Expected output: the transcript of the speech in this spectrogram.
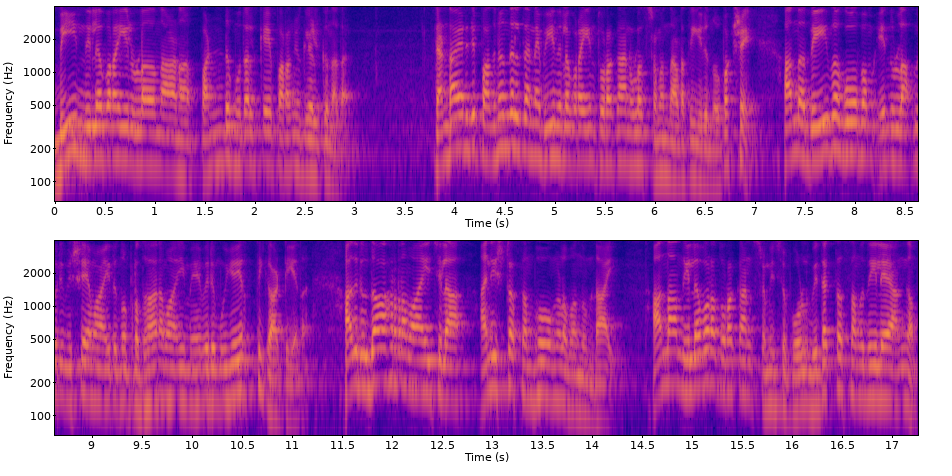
ബി നിലവറയിലുള്ളതെന്നാണ് പണ്ട് മുതൽക്കേ പറഞ്ഞു കേൾക്കുന്നത്. രണ്ടായിരത്തി പതിനൊന്നിൽ തന്നെ ബി നിലവറയും തുറക്കാനുള്ള ശ്രമം നടത്തിയിരുന്നു. പക്ഷേ അന്ന് ദൈവകോപം എന്നുള്ള ഒരു വിഷയമായിരുന്നു പ്രധാനമായും ഏവരും ഉയർത്തിക്കാട്ടിയത്. അതിനുദാഹരണമായി ചില അനിഷ്ട സംഭവങ്ങളും അന്നുണ്ടായി. അന്ന് ആ നിലവറ തുറക്കാൻ ശ്രമിച്ചപ്പോൾ വിദഗ്ധ സമിതിയിലെ അംഗം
